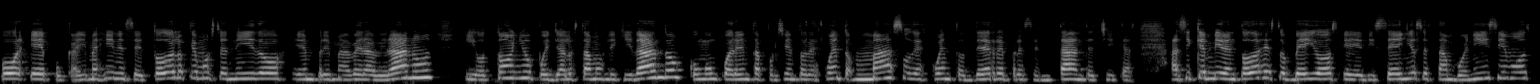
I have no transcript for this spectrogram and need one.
por época. Imagínense, todo lo que hemos tenido en primavera, verano y otoño, pues ya lo estamos liquidando con un 40% de descuento, más su descuento de representante, chicas. Así que miren, todos estos bellos eh, diseños están buenísimos.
